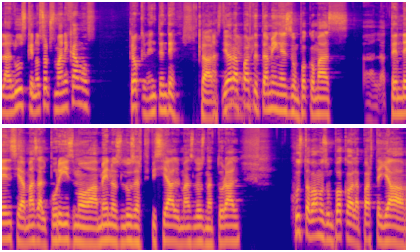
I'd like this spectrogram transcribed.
la luz que nosotros manejamos, creo que la entendemos. claro. Y ahora aparte también es un poco más a la tendencia, más al purismo, a menos luz artificial, más luz natural. Justo vamos un poco a la parte ya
